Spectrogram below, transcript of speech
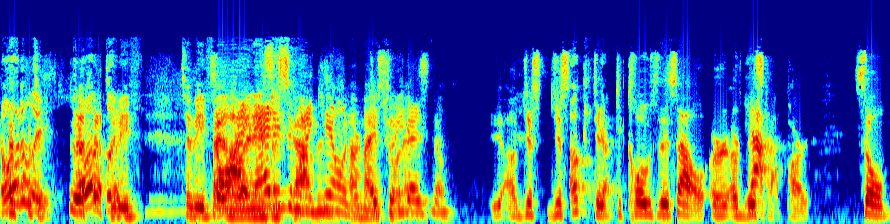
Totally. To Totally. be to be fair, So I though, it is a added to my scam, and I calendar, might just so you guys everything. Uh, just just Okay, to, to close this out or, or this Yeah. top part. So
